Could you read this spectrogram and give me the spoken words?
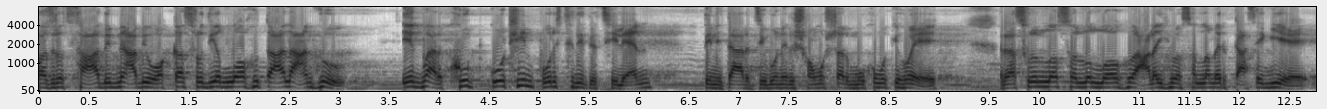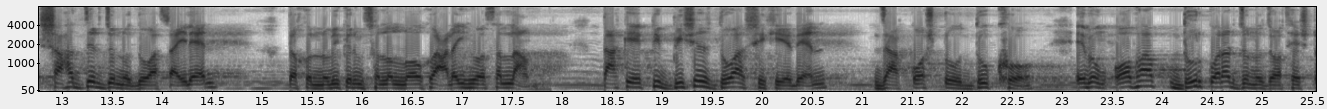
হজরত সাদ ইবনে আবি ওয়াক্কাস রদিয়াল্লাহু তাআলা আনহু একবার খুব কঠিন পরিস্থিতিতে ছিলেন। তিনি তার জীবনের সমস্যার মুখোমুখি হয়ে রাসূলুল্লাহ সাল্লাল্লাহু আলাইহি ওয়াসাল্লামের কাছে গিয়ে সাহায্যের জন্য দোয়া চাইলেন। তখন নবী করিম সাল্লাল্লাহু আলাইহি ওয়াসাল্লাম তাকে একটি বিশেষ দোয়া শিখিয়ে দেন, যা কষ্ট, দুঃখ এবং অভাব দূর করার জন্য যথেষ্ট।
